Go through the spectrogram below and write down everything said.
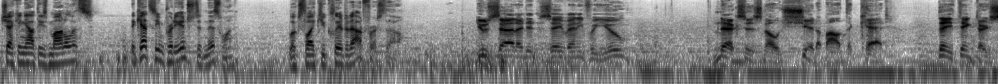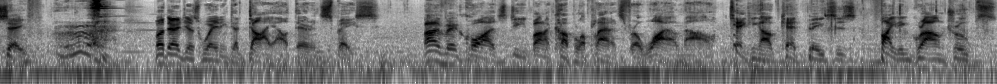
Checking out these monoliths? The Kett seem pretty interested in this one. Looks like you cleared it out first, though. You said I didn't save any for you? Nexus knows shit about the Kett. They think they're safe. but they're just waiting to die out there in space. I've been quads deep on a couple of planets for a while now, taking out Kett bases, fighting ground troops.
